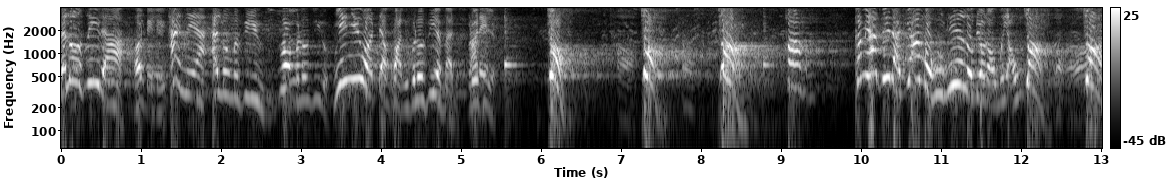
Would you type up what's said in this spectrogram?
ဒလို့စည်းတာဟုတ်တယ်လေဟိုက်နေကအလိုမစည်းဘူးသူကဘယ်လိုစည်းလို့မြင်းကြီးတော့တက်ခွာပြီဘလို့စည်းရမှတ်တယ်ဘယ်လိုစည်းကြော က်ကြောက်ကြောက်ဟာခမရစေးတာကြားမဟုတ်ဘူးမြင်းလို့ပြောတော့မရဘူးကြောက်ကြောက်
